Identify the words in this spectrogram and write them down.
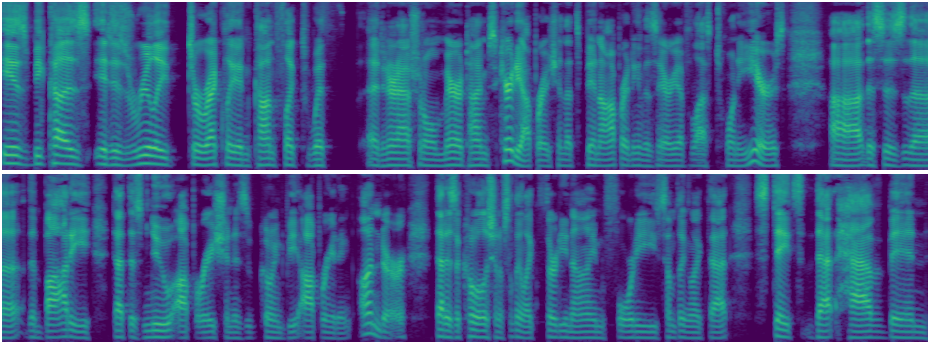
is because it is really directly in conflict with an international maritime security operation that's been operating in this area for the last 20 years. Uh, this is the the body that this new operation is going to be operating under. That is a coalition of something like 39, 40, something like that states that have been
